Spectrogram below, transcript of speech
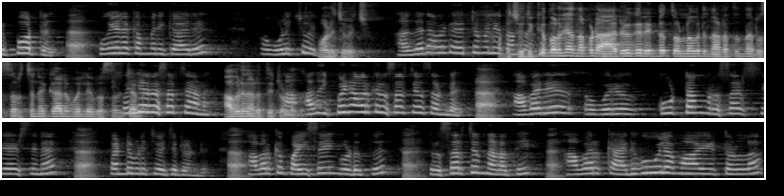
റിപ്പോർട്ട്. പുകയില കമ്പനിക്കാര് ഒളിച്ചു ഒളിച്ചു വെച്ചു. അവരുടെ ഏറ്റവും വലിയ. ചുരുക്കി പറഞ്ഞാൽ നമ്മുടെ ആരോഗ്യ രംഗത്തുള്ളവർ നടത്തുന്ന റിസർച്ചിനേക്കാളും വലിയ റിസർച്ച് വലിയ റിസർച്ചാണ്. അവർ നടത്തിയിട്ടുള്ളത്. അത് ഇപ്പോഴും അവർക്ക് റിസർച്ചേഴ്സ് ഉണ്ട്. അവർ ഒരു കൂട്ടം റിസർച്ചേഴ്സിനെ കണ്ടുപിടിച്ചു വെച്ചിട്ടുണ്ട്. അവർക്ക് പൈസയും കൊടുത്ത്. റിസർച്ച് നടത്തി അവർക്ക് അനുകൂലമായിട്ടുള്ള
